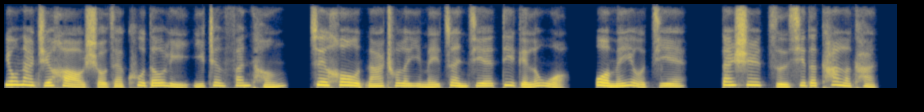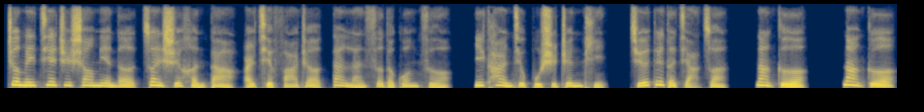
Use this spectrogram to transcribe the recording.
用那只好手在裤兜里一阵翻腾，最后拿出了一枚钻戒递给了我。我没有接，但是仔细的看了看，这枚戒指上面的钻石很大，而且发着淡蓝色的光泽，一看就不是真品，绝对的假钻。那个，那个，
